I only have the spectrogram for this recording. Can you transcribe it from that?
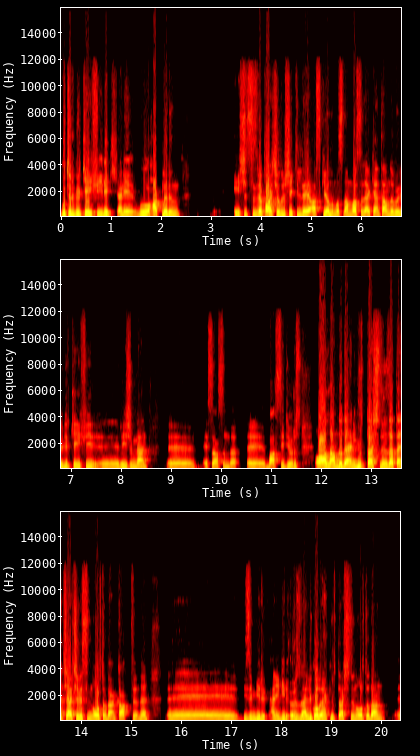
bu tür bir keyfilik, hani bu hakların eşitsiz ve parçalı bir şekilde askıya alınmasından bahsederken tam da böyle bir keyfi e, rejimden e, esasında e, bahsediyoruz. O anlamda da yani yurttaşlığın zaten çerçevesinin ortadan kalktığını, e, bizim bir hani bir öznellik olarak yurttaşlığın ortadan e,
